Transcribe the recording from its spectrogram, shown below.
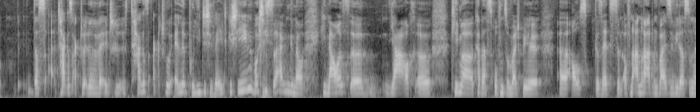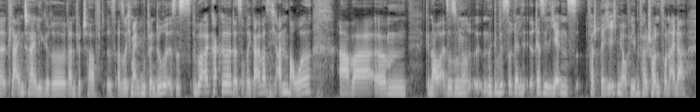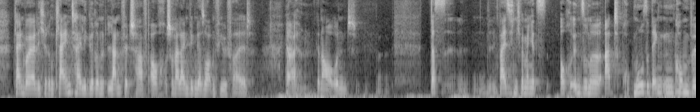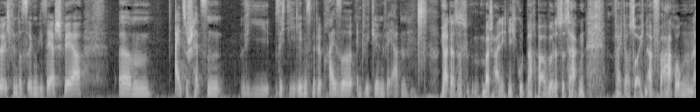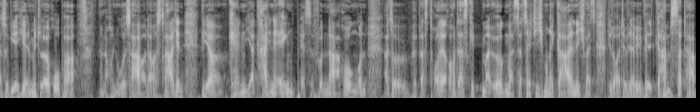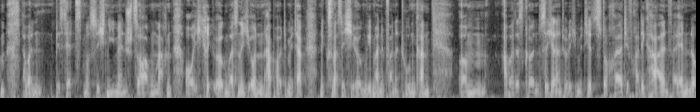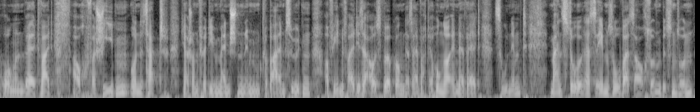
das tagesaktuelle Welt, tagesaktuelle politische Weltgeschehen, wollte ich mhm. sagen, genau, hinaus äh, ja auch äh, Klimakatastrophen zum Beispiel äh, ausgesetzt sind, auf eine andere Art und Weise, wie das so eine kleinteiligere Landwirtschaft ist. Also ich meine, gut, wenn Dürre ist, ist überall Kacke, das ist auch egal, was ich anbaue, aber ähm, genau, also so eine, eine gewisse Re Resilienz verspreche ich mir auf jeden Fall schon von einer kleinbäuerlicheren, kleinteiligeren Landwirtschaft, auch schon allein wegen der Sortenvielfalt. Ja, ähm, genau, und das weiß ich nicht, wenn man jetzt auch in so eine Art Prognose-Denken kommen will, ich finde das irgendwie sehr schwer ähm, einzuschätzen, wie sich die Lebensmittelpreise entwickeln werden. Ja, das ist wahrscheinlich nicht gut machbar. Würdest du sagen, vielleicht aus solchen Erfahrungen, also wir hier in Mitteleuropa, noch in USA oder Australien, wir kennen ja keine Engpässe von Nahrung und also etwas teurer oder es gibt mal irgendwas tatsächlich im Regal nicht, weil die Leute wieder wie wild gehamstert haben. Aber bis jetzt muss sich nie Mensch Sorgen machen, oh, ich krieg irgendwas nicht und habe heute Mittag nichts, was ich irgendwie meine Pfanne tun kann. Ähm, aber das könnte sich ja natürlich mit jetzt doch relativ radikalen Veränderungen weltweit auch verschieben. Und es hat ja schon für die Menschen im globalen Süden auf jeden Fall diese Auswirkung, dass einfach der Hunger in der Welt zunimmt. Meinst du, dass eben sowas auch so ein bisschen so ein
